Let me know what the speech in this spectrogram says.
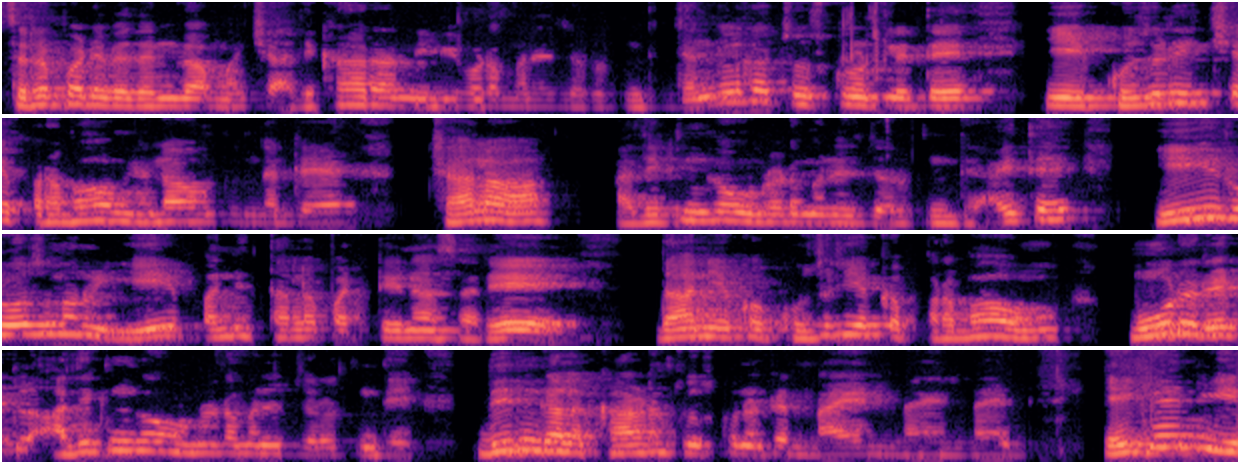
స్థిరపడే విధంగా మంచి అధికారాన్ని ఇవ్వడం అనేది జరుగుతుంది. జనరల్గా చూసుకున్నట్లయితే ఈ కుజుడు ఇచ్చే ప్రభావం ఎలా ఉంటుందంటే చాలా అధికంగా ఉండడం అనేది జరుగుతుంది. అయితే ఈ రోజు మనం ఏ పని తలపట్టినా సరే దాని యొక్క కుజుడి యొక్క ప్రభావం మూడు రెట్లు అధికంగా ఉండడం అనేది జరుగుతుంది. దీని గల కారణం చూసుకున్నట్టే నైన్ నైన్ నైన్. ఎగైన్ ఈ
